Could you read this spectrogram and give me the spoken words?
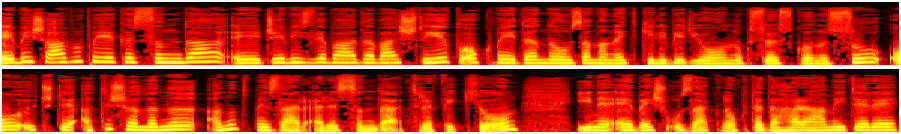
E5 Avrupa yakasında e, Cevizli Bağ'da başlayıp Ok Meydanı'na uzanan etkili bir yoğunluk söz konusu. O3'te atış alanı anıt mezar arasında trafik yoğun. Yine E5 uzak noktada Haramidere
